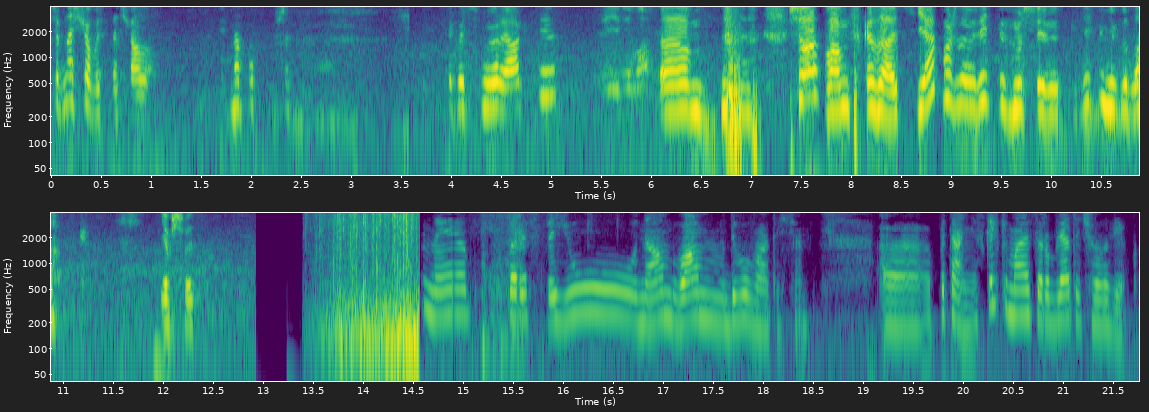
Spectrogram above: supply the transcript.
Щоб на що вистачало? На покушати. Ти хочеш мою реакцію? Ем, що вам сказати? Як можна жити без машини? Скажіть мені, будь ласка. Я в шоці. не перестаю нам вам дивуватися. Е, питання: скільки має заробляти чоловік?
